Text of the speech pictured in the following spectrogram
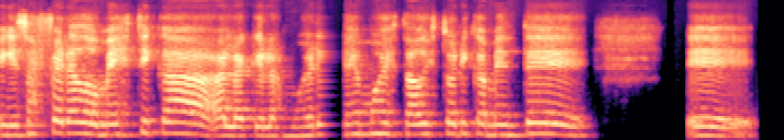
esa esfera doméstica a la que las mujeres hemos estado históricamente eh,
